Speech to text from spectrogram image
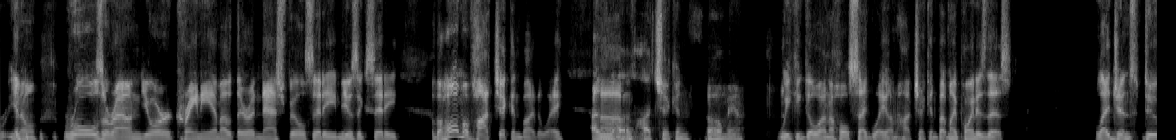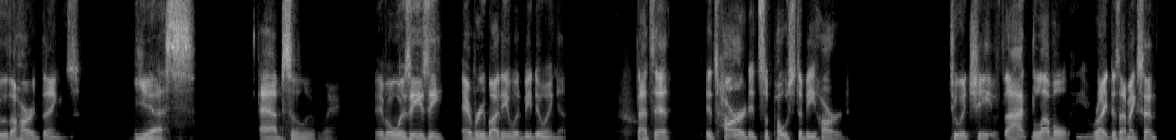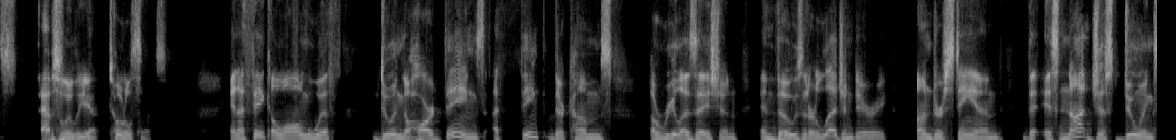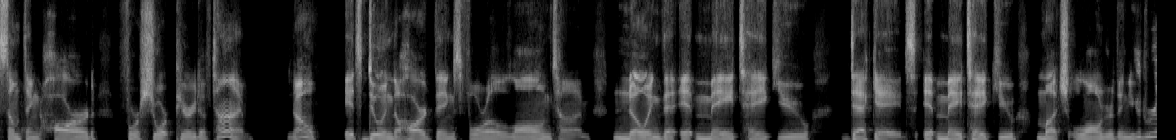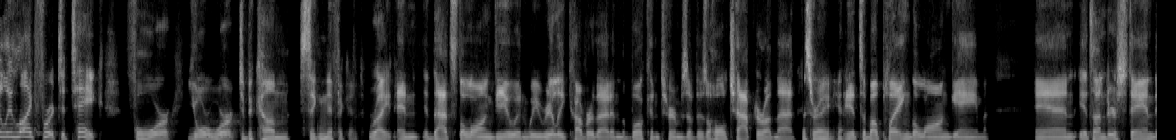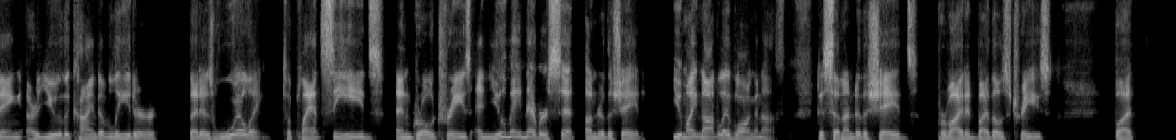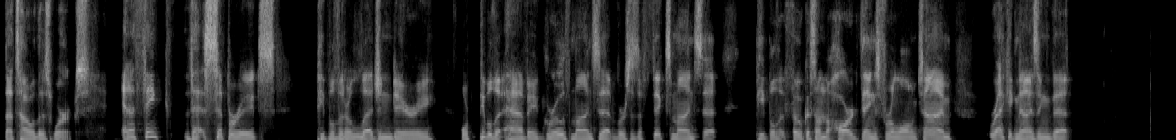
you know, rolls around your cranium out there in Nashville City, Music City, the home of hot chicken, by the way. I love um, hot chicken. Oh man, we could go on a whole segue on hot chicken, but my point is this: legends do the hard things. Yes, absolutely. If it was easy, everybody would be doing it. That's it. It's hard. It's supposed to be hard to achieve that level, right? Does that make sense? Absolutely. Yeah, total sense. And I think along with doing the hard things, I think there comes a realization, and those that are legendary understand that it's not just doing something hard for a short period of time. No, it's doing the hard things for a long time, knowing that it may take you decades. It may take you much longer than you'd really like for it to take for your work to become significant. Right. And that's the long view. And we really cover that in the book in terms of there's a whole chapter on that. That's right. Yeah. It's about playing the long game. And it's understanding are you the kind of leader that is willing to plant seeds and grow trees? And you may never sit under the shade. You might not live long enough to sit under the shades provided by those trees. But that's how this works. And I think that separates people that are legendary or people that have a growth mindset versus a fixed mindset, people that focus on the hard things for a long time, recognizing that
